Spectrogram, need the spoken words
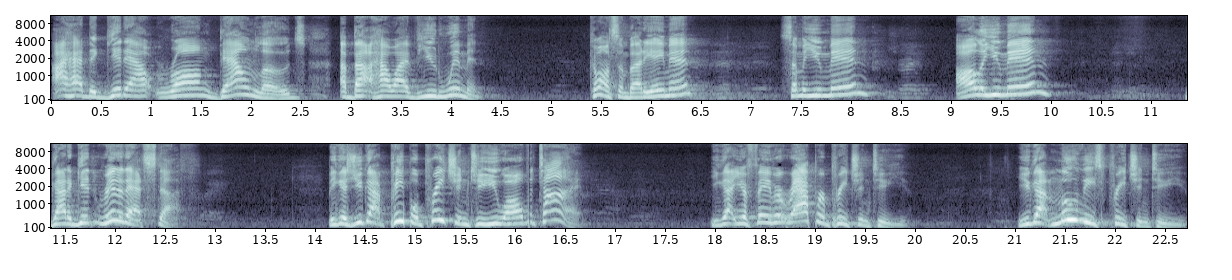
I had to get out wrong downloads about how I viewed women. Come on, somebody, amen? Some of you men, all of you men, got to get rid of that stuff. Because you got people preaching to you all the time. You got your favorite rapper preaching to you. You got movies preaching to you.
